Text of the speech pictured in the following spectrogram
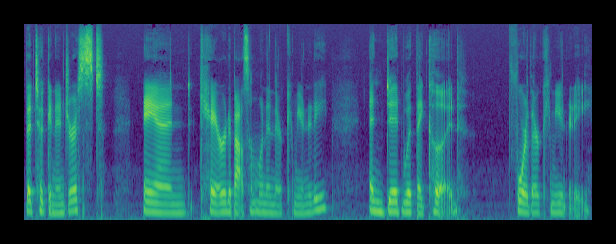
that took an interest and cared about someone in their community and did what they could for their community.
